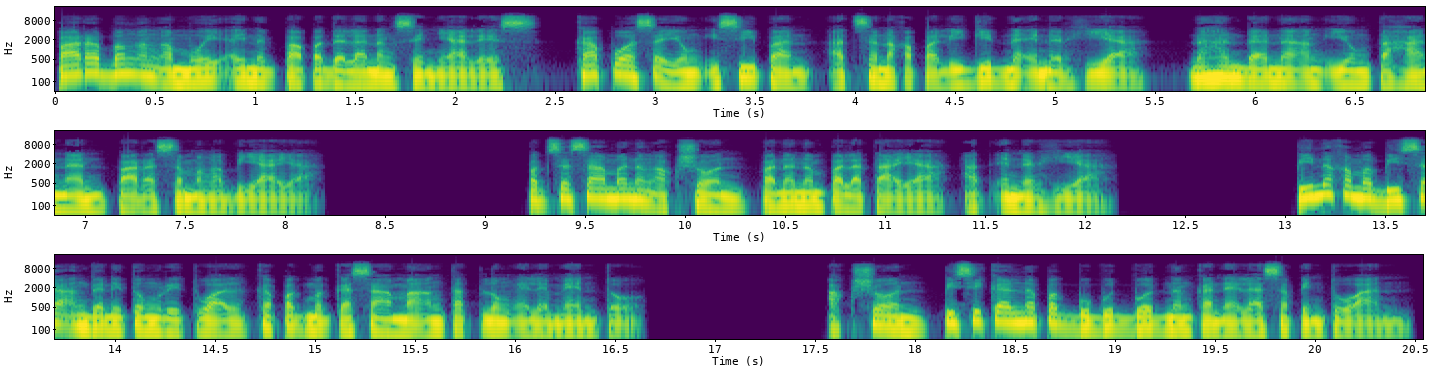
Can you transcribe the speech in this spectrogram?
Para bang ang amoy ay nagpapadala ng senyales, kapwa sa iyong isipan at sa nakapaligid na enerhiya, na handa na ang iyong tahanan para sa mga biyaya. Pagsasama ng aksyon, pananampalataya, at enerhiya. Pinakamabisa ang ganitong ritual kapag magkasama ang tatlong elemento. Aksyon, pisikal na pagbubudbod ng kanela sa pintuan.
